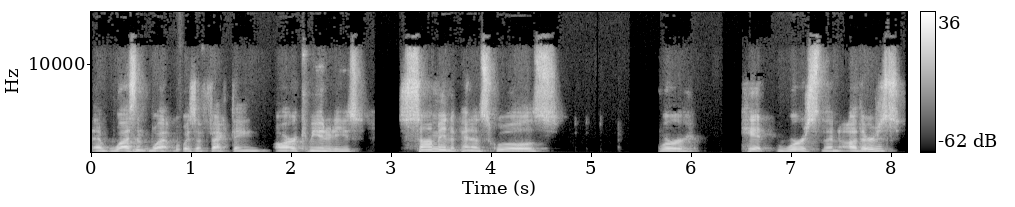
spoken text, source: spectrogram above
That wasn't what was affecting our communities. Some independent schools were hit worse than others.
